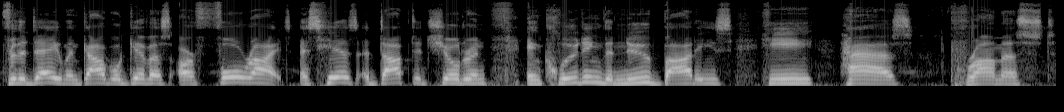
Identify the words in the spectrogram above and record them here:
for the day when God will give us our full rights as His adopted children, including the new bodies He has promised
